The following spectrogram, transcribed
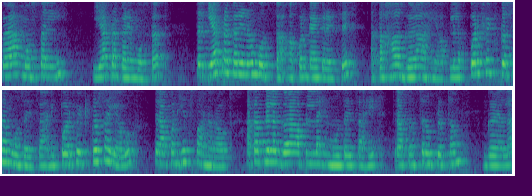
गळा मोजताना या प्रकारे मोजतात. तर या प्रकारे न मोजता आपण काय करायचंय? आता हा गळा आहे आपल्याला परफेक्ट कसा मोजायचा आणि परफेक्ट कसा यावं तर आपण हेच पाहणार आहोत. आता आपल्याला गळा आपल्याला हे मोजायचा आहे तर आपण सर्वप्रथम गळ्याला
